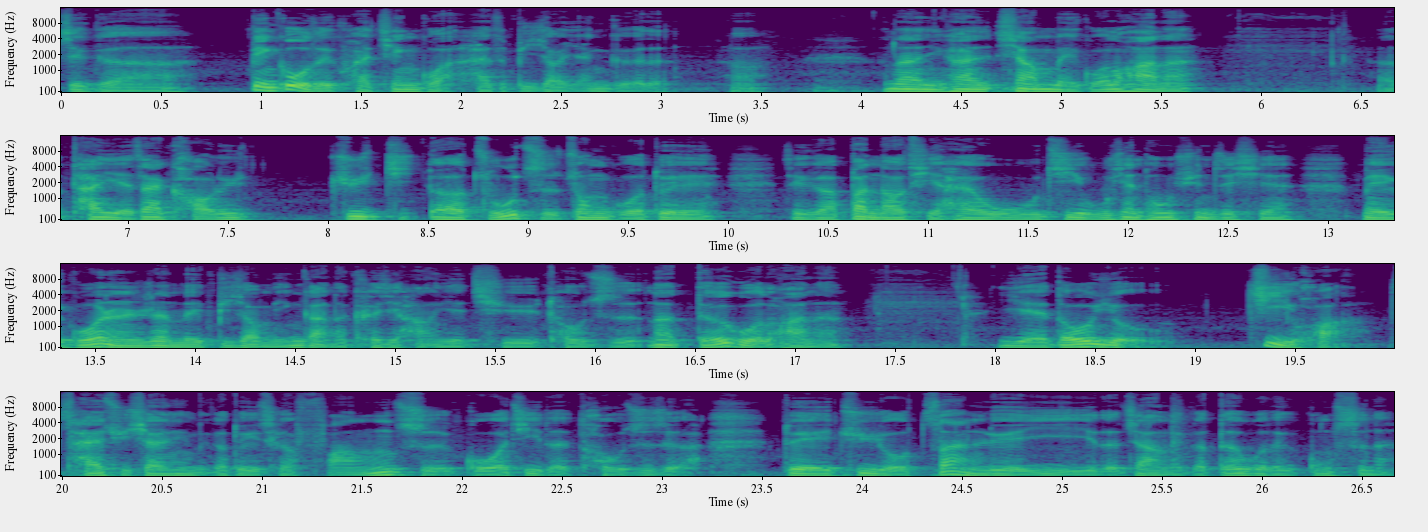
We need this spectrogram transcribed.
这个并购这块监管还是比较严格的啊。那你看，像美国的话呢，呃，他也在考虑狙击呃阻止中国对这个半导体还有五 G 无线通讯这些美国人认为比较敏感的科技行业去投资。那德国的话呢，也都有计划采取相应的一个对策，防止国际的投资者对具有战略意义的这样的一个德国的一个公司呢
